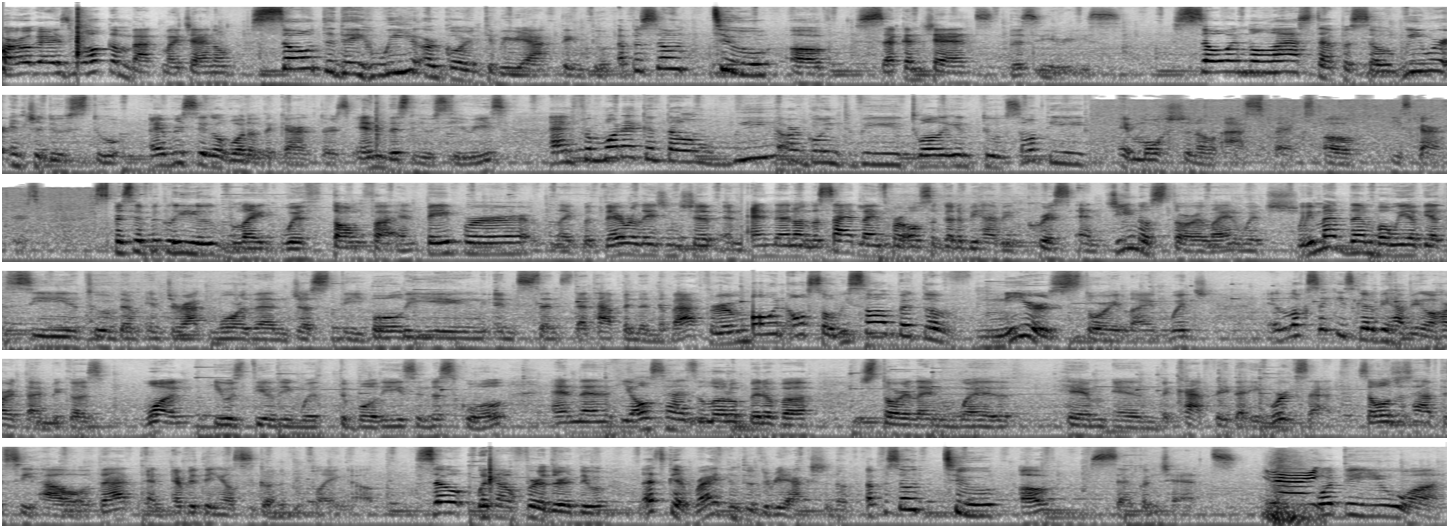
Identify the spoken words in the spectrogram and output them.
Hello guys, welcome back to my channel. So today we are going to be reacting to episode 2 of Second Chance, the series. So in the last episode, we were introduced to every single one of the characters in this new series. And from what I can tell, we are going to be dwelling into some of the emotional aspects of these characters specifically like with Tongfa and Paper, like with their relationship, and, and then on the sidelines we're also gonna be having Chris and Jeno's storyline, which we met them but we have yet to see the two of them interact more than just the bullying instance that happened in the bathroom. Oh, and also we saw a bit of Nier's storyline, which it looks like he's gonna be having a hard time because one, he was dealing with the bullies in the school, and then he also has a little bit of a storyline with him in the cafe that he works at. So we'll just have to see how that and everything else is going to be playing out. So without further ado, let's get right into the reaction of episode 2 of Second Chance. Yay! What do you want?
